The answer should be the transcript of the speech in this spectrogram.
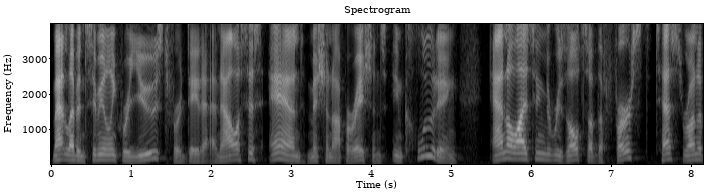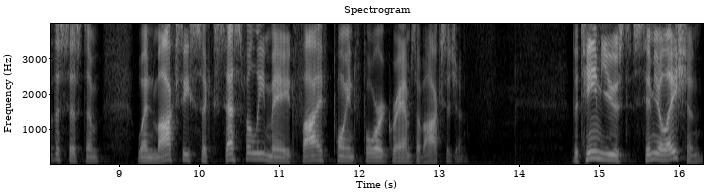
MATLAB and Simulink were used for data analysis and mission operations, including analyzing the results of the first test run of the system when MOXIE successfully made 5.4 grams of oxygen. The team used simulation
